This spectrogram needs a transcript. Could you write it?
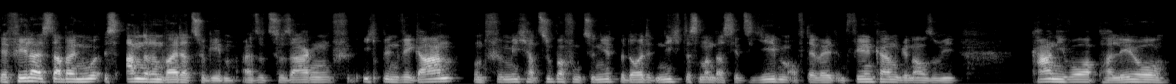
Der Fehler ist dabei nur, es anderen weiterzugeben. Also zu sagen, ich bin vegan und für mich hat super funktioniert, bedeutet nicht, dass man das jetzt jedem auf der Welt empfehlen kann, genauso wie Carnivore, Paleo,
